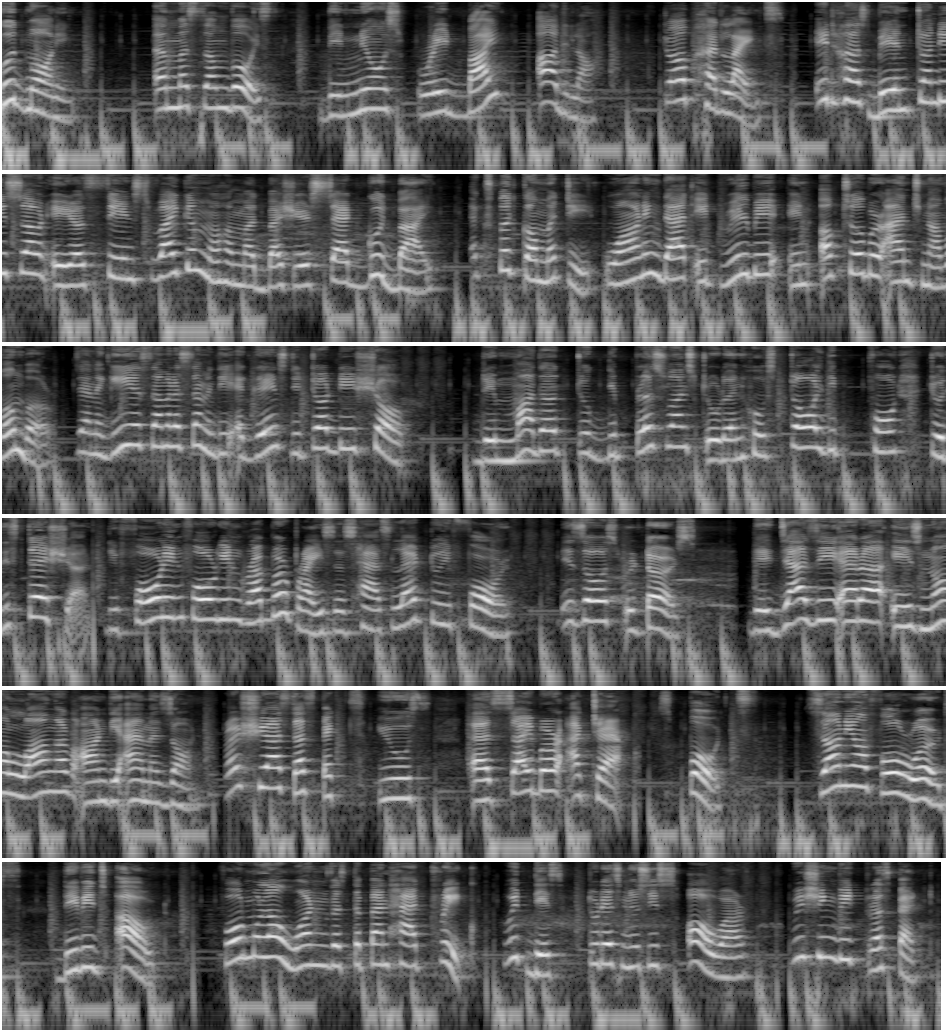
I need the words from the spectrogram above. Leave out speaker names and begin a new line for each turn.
Good morning. MSM Voice. The news read by Adila. Top headlines. It has been 27 years since Vaikom Muhammad Basheer said goodbye. Expert committee warning that it will be in October and November. Janagiya Samara Samiti against the toddy shop. The mother took the plus one student who stole the phone to the station. The fall in foreign rubber prices has led to a fall. Bezos returns. The Jassy era is no longer on the Amazon. Russia suspects use a cyber attack. Sports. Sonia forwards. Divids out. Formula 1 Verstappen hat trick. With this, today's news is over. Wishing with respect.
